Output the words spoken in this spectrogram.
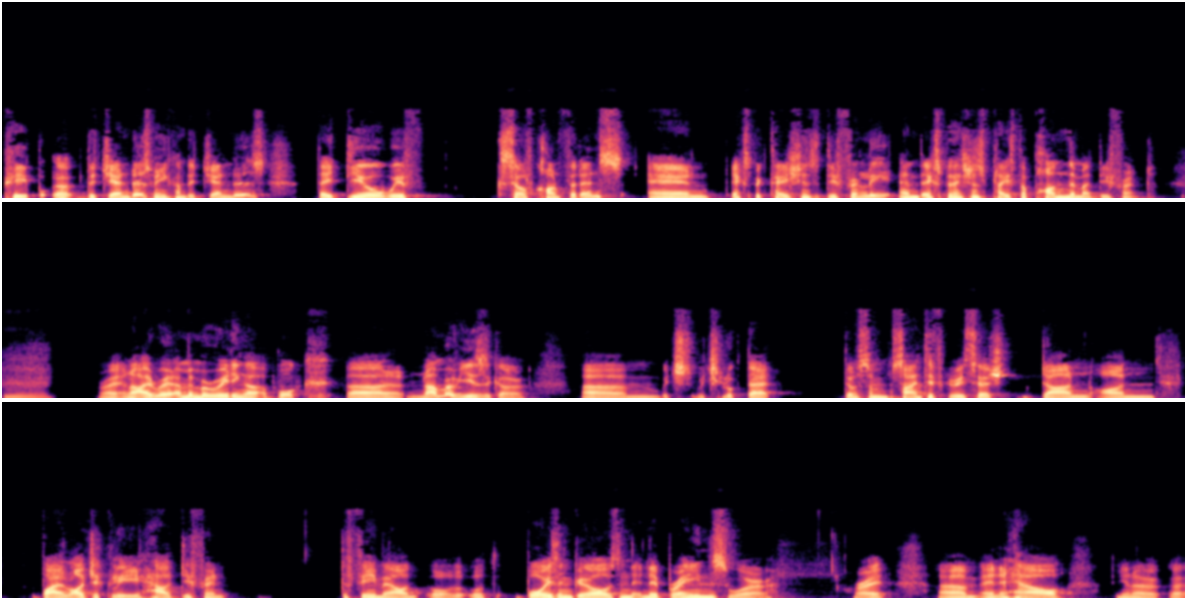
people, uh, the genders, when you come to genders, they deal with self-confidence and expectations differently and the expectations placed upon them are different. Mm. Right. And I read, I remember reading a, a book, uh, a number of years ago, um, which, which looked at, there was some scientific research done on biologically how different the female or, or boys and girls and, and their brains were. Right. Um, and how, you know, uh,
